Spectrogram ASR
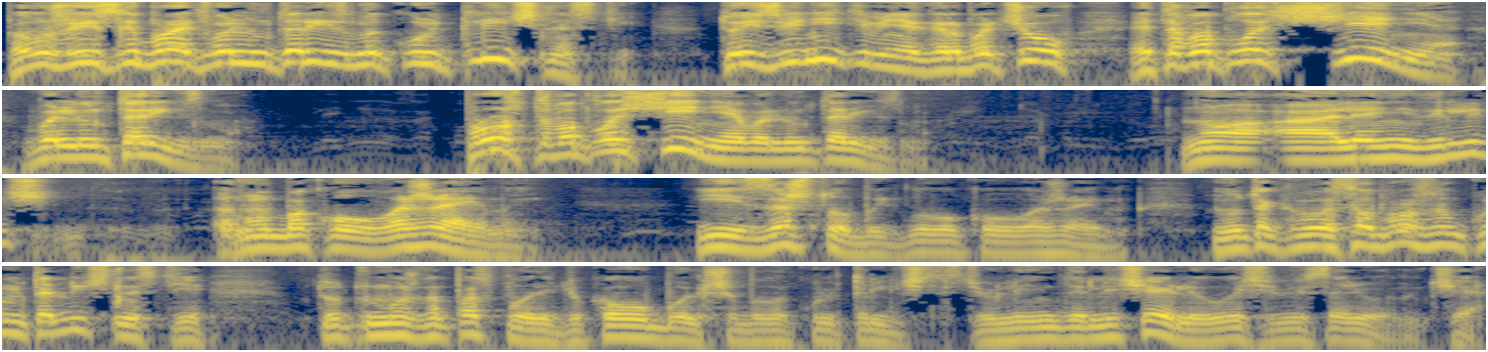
Потому что если брать волюнтаризм и культ личности – то, извините меня, Горбачев – это воплощение волюнтаризма. Просто воплощение волюнтаризма. Ну, а Леонид Ильич глубоко уважаемый. Есть за что быть глубоко уважаемым. Ну, так с вопросом культа личности тут можно поспорить, у кого больше было культа личности, у Леонида Ильича или у Иосифа Виссарионовича.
